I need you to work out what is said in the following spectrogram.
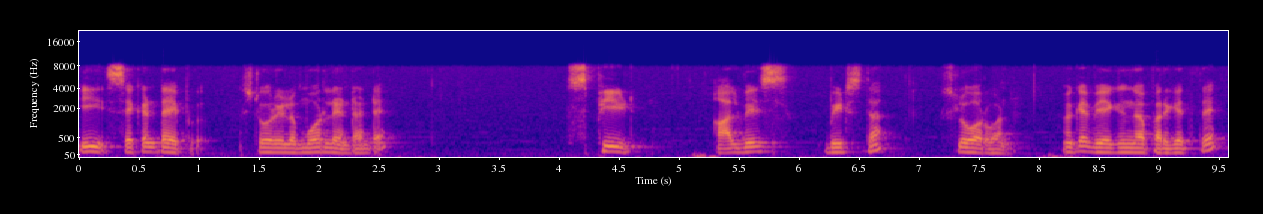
ఈ సెకండ్ టైప్ స్టోరీలో మోర్లు ఏంటంటే speed always beats the slower one. Okay? వేగంగా పరిగెత్తితే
